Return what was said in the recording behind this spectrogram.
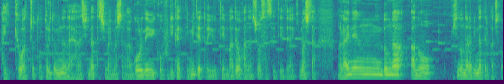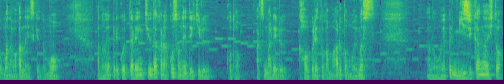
はい、今日はちょっと取り留めのない話になってしまいましたがゴールデンウィークを振り返ってみてというテーマでお話をさせていただきました、まあ、来年どんなあの日の並びになってるかちょっとまだ分かんないですけどもあのやっぱりこういった連休だからこそねできること。集まれる顔ぶれとかもあると思います。あのやっぱり身近な人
